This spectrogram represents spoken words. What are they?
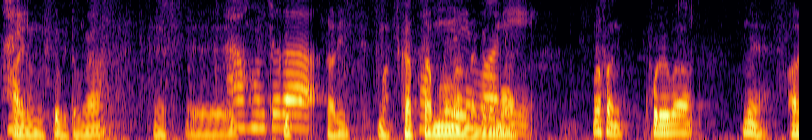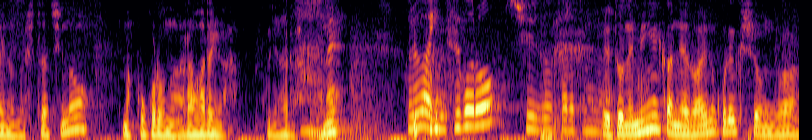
はい、アイヌの人々がえー、あ本当だ。作ったり、まあ、使ったものなんだけどもまさにこれはねアイヌの人たちの、まあ、心の表れがここにあるわけでね、はい、これはいつ頃収蔵されたものえっとね民芸館にあるアイヌコレクションは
